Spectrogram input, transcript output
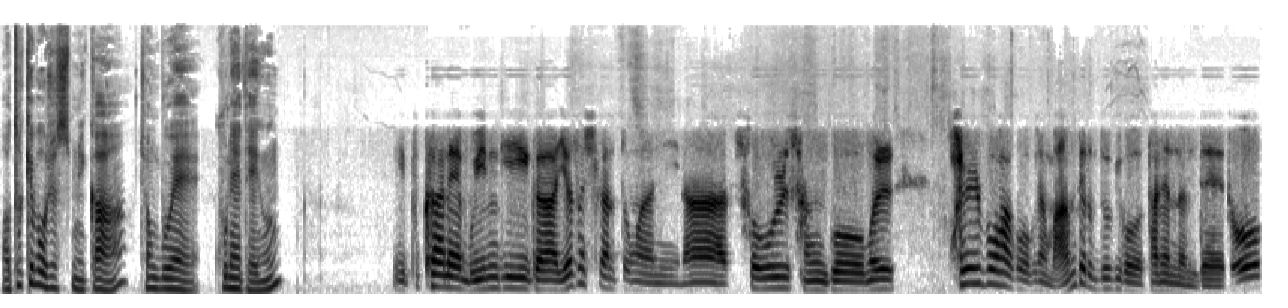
어떻게 보셨습니까? 정부의 군의 대응? 이 북한의 무인기가 6시간 동안이나 서울 상공을 활보하고 그냥 마음대로 누비고 다녔는데도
